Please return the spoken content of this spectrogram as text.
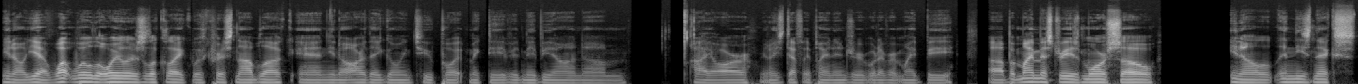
you know, yeah, what will the Oilers look like with Kris Knoblauch, and you know, are they going to put McDavid maybe on um, IR? You know, he's definitely playing injured, whatever it might be. Uh, but my mystery is more so, you know, in these next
